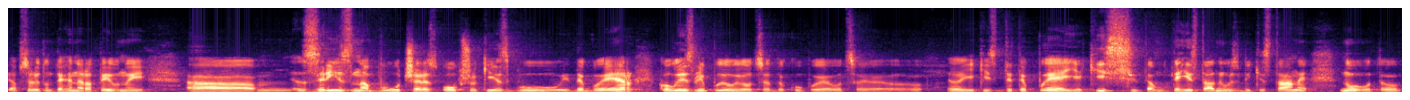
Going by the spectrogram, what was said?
абсолютно дегенеративний е, зріз набу через обшуки СБУ і ДБР, коли зліпили оце докупи, оце якісь ДТП, якісь там Дагестани, Узбекистани. Ну от.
